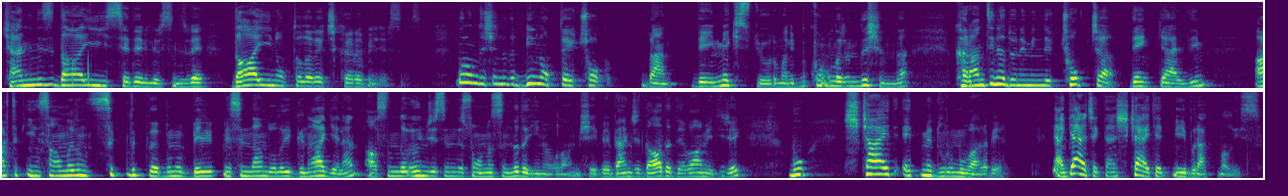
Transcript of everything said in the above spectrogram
kendinizi daha iyi hissedebilirsiniz ve daha iyi noktalara çıkarabilirsiniz. Bunun dışında da bir noktaya çok ben değinmek istiyorum. Hani bu konuların dışında karantina döneminde çokça denk geldiğim artık insanların sıklıkla bunu belirtmesinden dolayı gına gelen aslında öncesinde sonrasında da yine olan bir şey ve bence daha da devam edecek. Bu şikayet etme durumu var bir. Yani gerçekten şikayet etmeyi bırakmalıyız.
